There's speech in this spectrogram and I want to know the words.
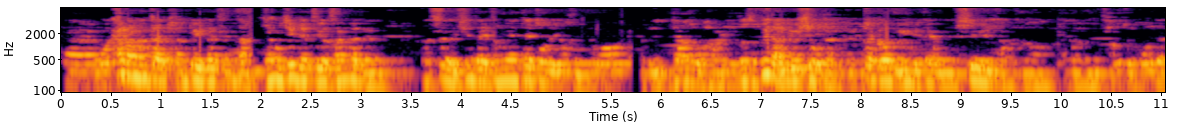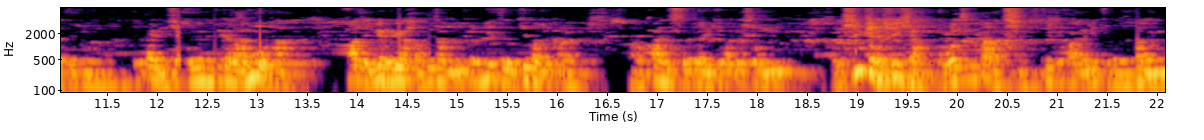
呃，我看他们在团队在成长。以前我记得只有三个人，但是现在中间在座的有很多人加入哈，也都是非常优秀的，帅哥美女在我们谢院长和呃我们曹主播的这个带领下，所以这个栏目哈发展越来越好。就像我们一直记到这个呃范石的一句话，就是我们芯片虽小，国之大器。这句话一直让我们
